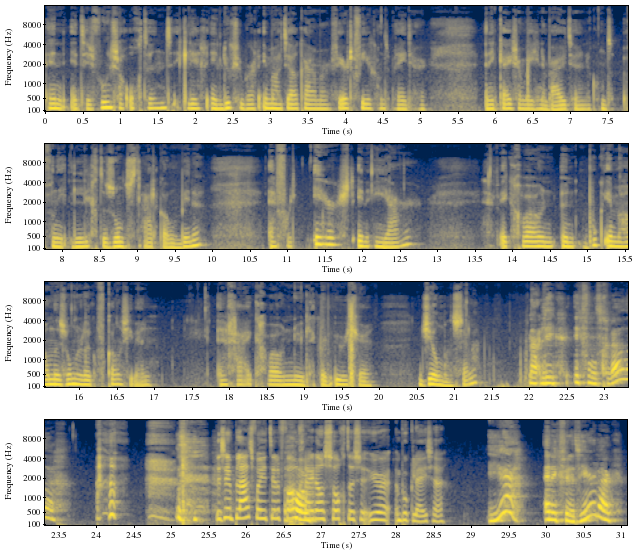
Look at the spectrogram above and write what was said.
En het is woensdagochtend. Ik lig in Luxemburg in mijn hotelkamer, 40 vierkante meter. En ik kijk zo'n beetje naar buiten. En er komt van die lichte zonnestralen komen binnen. En voor het eerst in een jaar heb ik gewoon een boek in mijn handen zonder dat ik op vakantie ben. En ga ik gewoon nu lekker een uurtje Jill Mancella. Nou, Liek, ik vond het geweldig. Dus in plaats van je telefoon Gewoon- ga je dan 's ochtends een uur een boek lezen. Ja, en ik vind het heerlijk.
